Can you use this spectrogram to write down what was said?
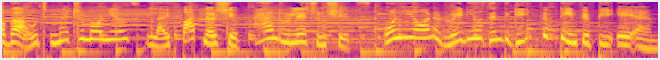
about matrimonials, life partnership and relationships. Only on Radio Zindagi 1550 AM.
